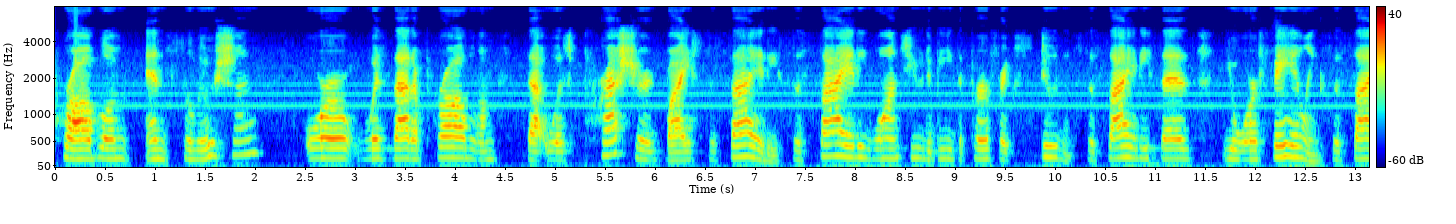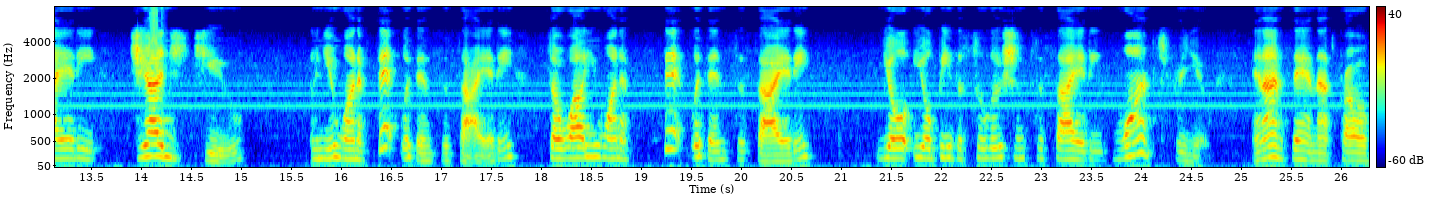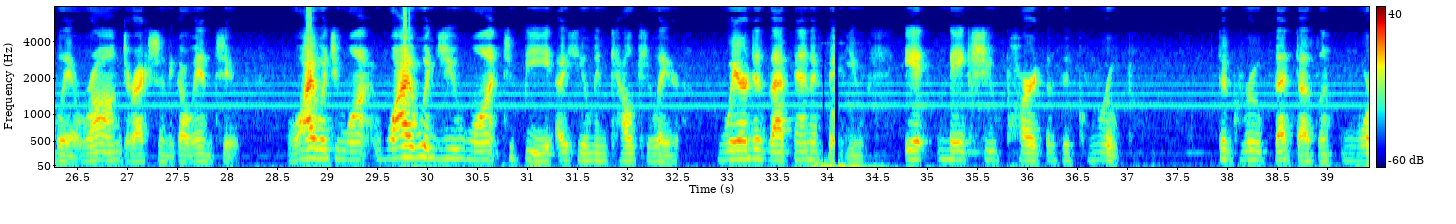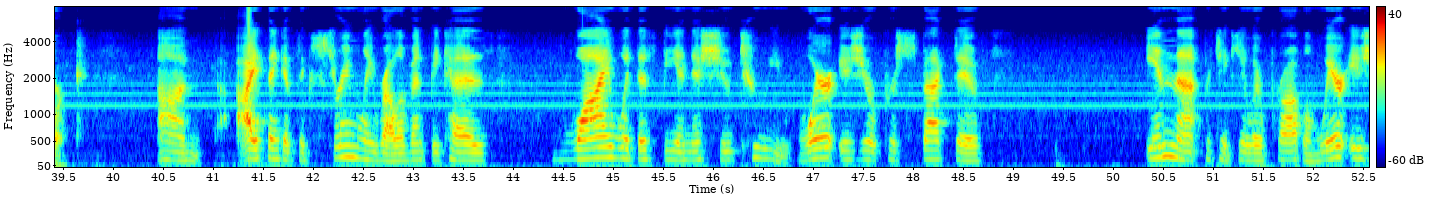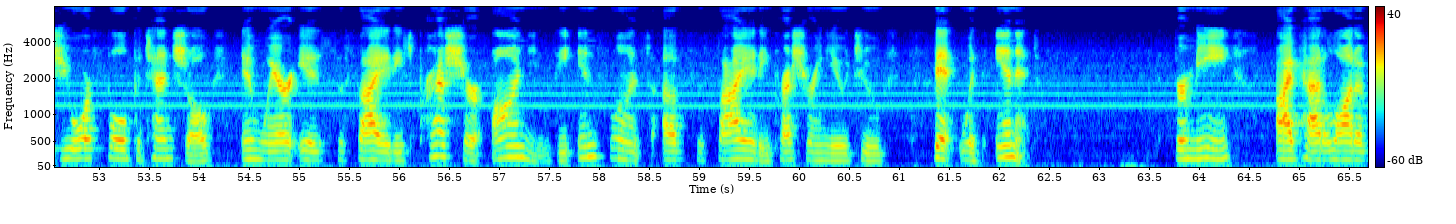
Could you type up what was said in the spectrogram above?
problem and solution, or was that a problem that was pressured by society? Society wants you to be the perfect student. Society says you're failing. Society judged you, and you want to fit within society. So while you want to fit within society, you'll you'll be the solution society wants for you. And I'm saying that's probably a wrong direction to go into. Why would you want why would you want to be a human calculator? Where does that benefit you? It makes you part of the group. The group that doesn't work. Um, I think it's extremely relevant because why would this be an issue to you? Where is your perspective in that particular problem? Where is your full potential and where is society's pressure on you, the influence of society pressuring you to fit within it. For me, I've had a lot of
